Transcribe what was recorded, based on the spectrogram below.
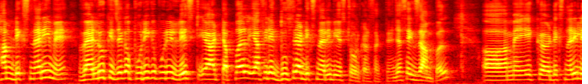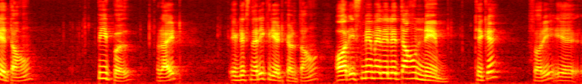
हम डिक्शनरी में वैल्यू की जगह पूरी की पूरी लिस्ट या टप्पल या फिर एक दूसरा डिक्शनरी भी स्टोर कर सकते हैं। जैसे एग्ज़ाम्पल मैं एक डिक्शनरी लेता हूँ। पीपल राइट एक डिक्शनरी क्रिएट करता हूँ। और इसमें मैं ले लेता हूँ नेम ठीक है? सॉरी ये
